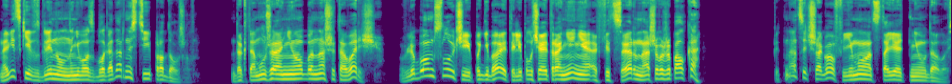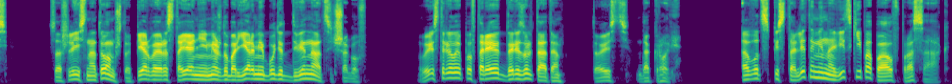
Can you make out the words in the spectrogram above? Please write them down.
Новицкий взглянул на него с благодарностью и продолжил. «Да к тому же они оба наши товарищи. В любом случае погибает или получает ранение офицер нашего же полка». 15 шагов ему отстоять не удалось. Сошлись на том, что первое расстояние между барьерами будет 12 шагов. Выстрелы повторяют до результата, то есть до крови. А вот с пистолетами Новицкий попал в просак.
